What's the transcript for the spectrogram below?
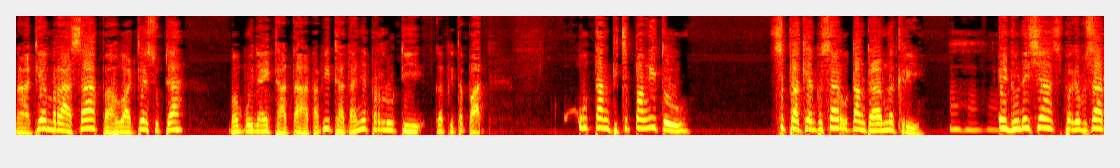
Nah, dia merasa bahwa dia sudah mempunyai data, tapi datanya perlu di lebih tepat. Utang di Jepang itu sebagian besar utang dalam negeri. Indonesia sebagian besar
